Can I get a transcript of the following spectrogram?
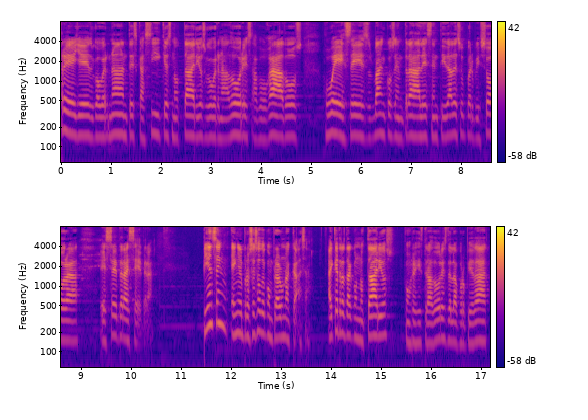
Reyes, gobernantes, caciques, notarios, gobernadores, abogados, jueces, bancos centrales, entidades supervisoras, etcétera, etcétera. Piensen en el proceso de comprar una casa. Hay que tratar con notarios, con registradores de la propiedad,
